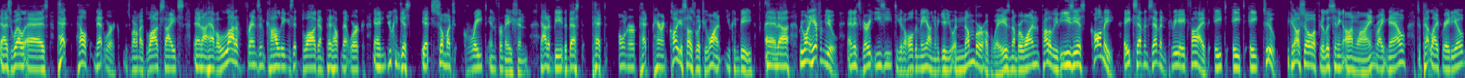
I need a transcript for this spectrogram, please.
as well as Pet Health Network. It's one of my blog sites, and I have a lot of friends and colleagues that blog on Pet Health Network, and you can just get so much great information how to be the best pet owner, pet parent, call yourselves what you want, you can be. And uh, we want to hear from you. And it's very easy to get a hold of me. I'm going to give you a number of ways. Number one, probably the easiest, call me 877 385 8882. You can also, if you're listening online right now to Pet Life Radio,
